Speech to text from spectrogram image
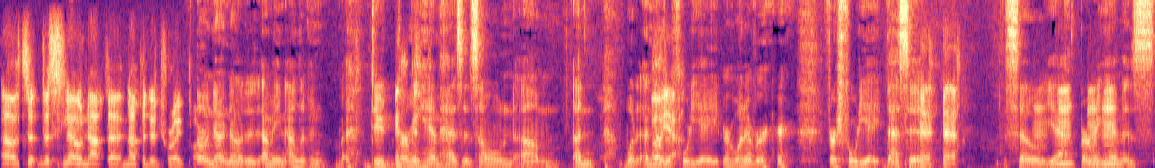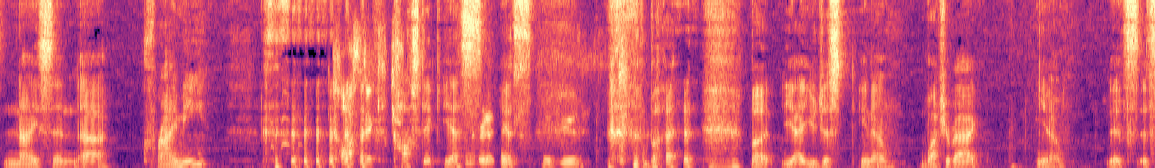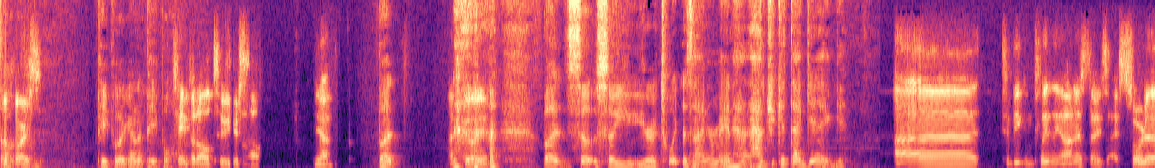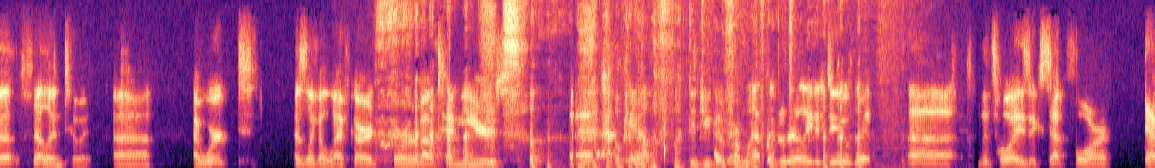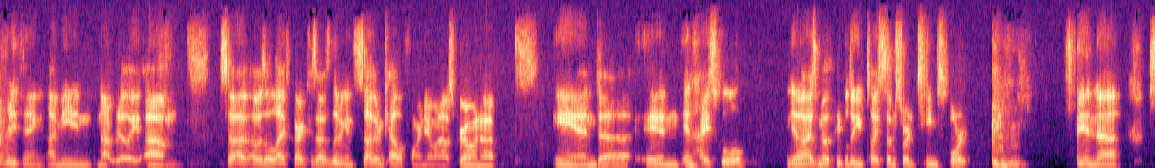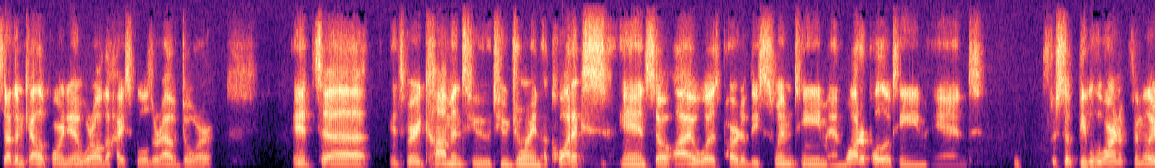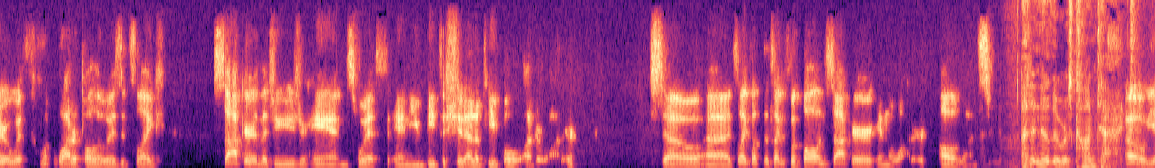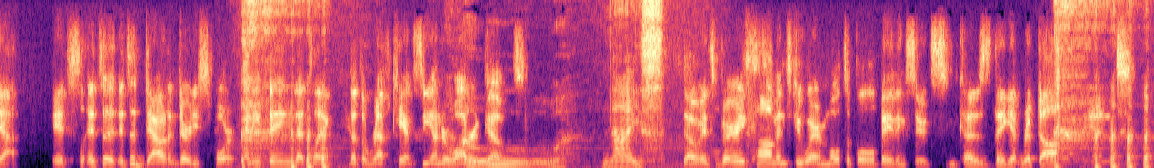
Oh, so the snow, not the not the Detroit part. Oh no, no. I mean, I live in, dude. Birmingham has its own um, an, what another Oh, yeah. forty eight or whatever. First forty eight. That's it. so Mm-hmm, yeah, Birmingham is nice and uh, crimey, Caustic. caustic. Yes, Word I think yes. is used. but but yeah, you just you know watch your back. You know, it's it's all Of course. good. People are gonna people, Tape it all to yourself. Yeah, but I feel you. But so so you, you're a toy designer, man. How, how'd you get that gig? uh, to be completely honest, I, I sort of fell into it. Uh, I worked as like a lifeguard for about 10 years. So, okay, how the fuck did you go It from had nothing really to do with uh, the toys except for everything. I mean, not really. Um, so I, I was a lifeguard because I was living in Southern California when I was growing up, and uh, in in high school, you know, as most people do, you play some sort of team sport. in uh, Southern California, where all the high schools are outdoor, it uh, it's very common to to join aquatics, and so I was part of the swim team and water polo team. And for people who aren't familiar with what water polo is, it's like soccer that you use your hands with and you beat the shit out of people underwater. So uh, it's like it's like football and soccer in the water all at once. I didn't know there was contact. Oh yeah, it's it's a it's a down and dirty sport. Anything that's like that the ref can't see underwater goes. Ooh, nice. So it's very common to wear multiple bathing suits because they get ripped off and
